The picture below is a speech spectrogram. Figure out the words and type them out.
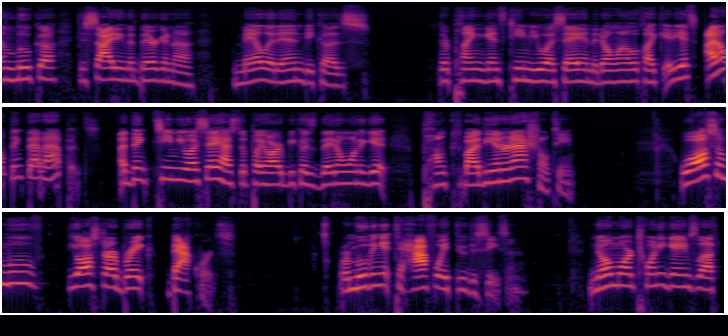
and Luka deciding that they're going to mail it in because they're playing against Team USA and they don't want to look like idiots? I don't think that happens. I think Team USA has to play hard because they don't want to get punked by the international team. We'll also move the All Star break backwards. We're moving it to halfway through the season. No more 20 games left.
